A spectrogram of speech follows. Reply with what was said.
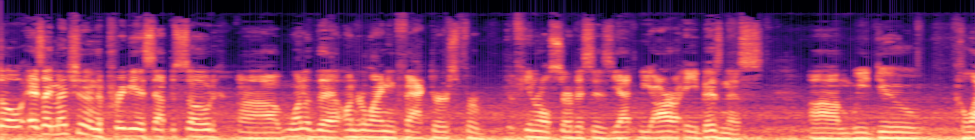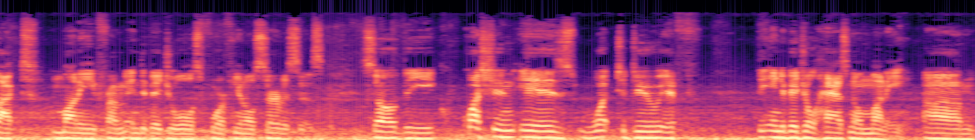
So, as I mentioned in the previous episode, uh, one of the underlining factors for the funeral services, yet we are a business, um, we do collect money from individuals for funeral services. So, the question is what to do if the individual has no money. Um,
